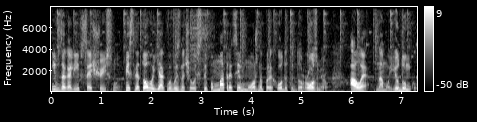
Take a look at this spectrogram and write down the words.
і взагалі все, що існує. Після того, як ви визначились з типом матриці, можна переходити до розміру. Але, на мою думку,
